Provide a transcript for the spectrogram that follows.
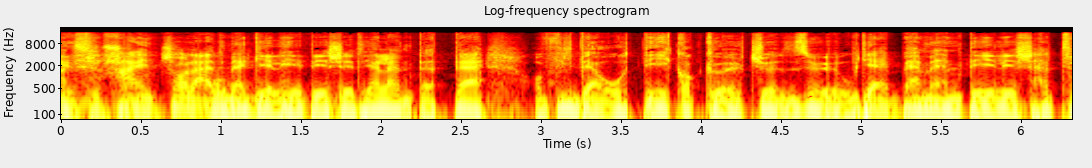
Jézusom. Hány család megélhetését jelentette a videótéka kölcsönző? Ugye bementél, és hát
